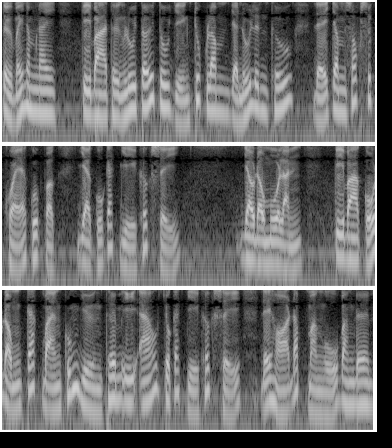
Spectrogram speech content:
Từ mấy năm nay, Kỳ Bà thường lui tới tu viện Trúc Lâm và núi Linh Thú để chăm sóc sức khỏe của Phật và của các vị khất sĩ. Vào đầu mùa lạnh, Kỳ bà cổ động các bạn cúng dường thêm y áo cho các vị khất sĩ để họ đắp mà ngủ ban đêm.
